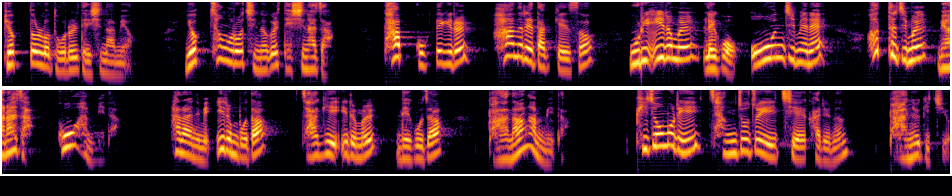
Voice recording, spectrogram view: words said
벽돌로 돌을 대신하며 역청으로 진흙을 대신하자. 탑 꼭대기를 하늘에 닿게 해서 우리 이름을 내고 온 지면에 흩어짐을 면하자고 합니다. 하나님의 이름보다 자기의 이름을 내고자 반항합니다. 피조물이 창조주의 이치에 가려는 반역이지요.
